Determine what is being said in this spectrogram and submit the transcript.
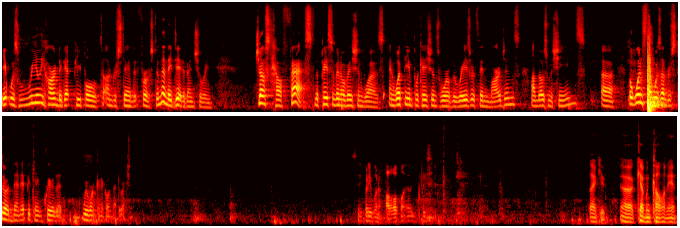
It was really hard to get people to understand at first, and then they did eventually just how fast the pace of innovation was and what the implications were of the razor thin margins on those machines. Uh, but once that was understood, then it became clear that we weren't going to go in that direction. Anybody want to follow up, on please? Thank you. Uh, Kevin Cullinan,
